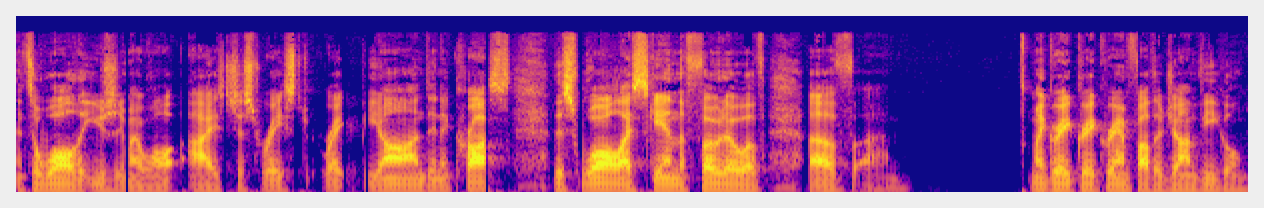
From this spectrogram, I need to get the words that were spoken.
It's a wall that usually my wall, eyes just raced right beyond. And across this wall, I scanned the photo of, of um, my great great grandfather, John Viegel,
